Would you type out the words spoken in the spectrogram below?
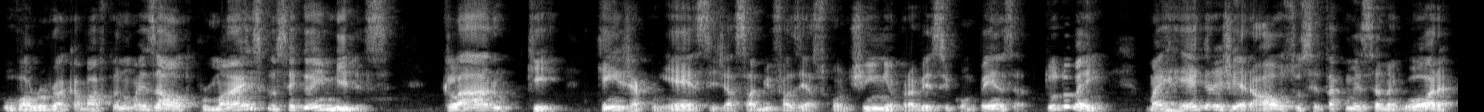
o valor vai acabar ficando mais alto, por mais que você ganhe milhas. Claro que quem já conhece, já sabe fazer as continhas para ver se compensa, tudo bem. Mas regra geral, se você está começando agora,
